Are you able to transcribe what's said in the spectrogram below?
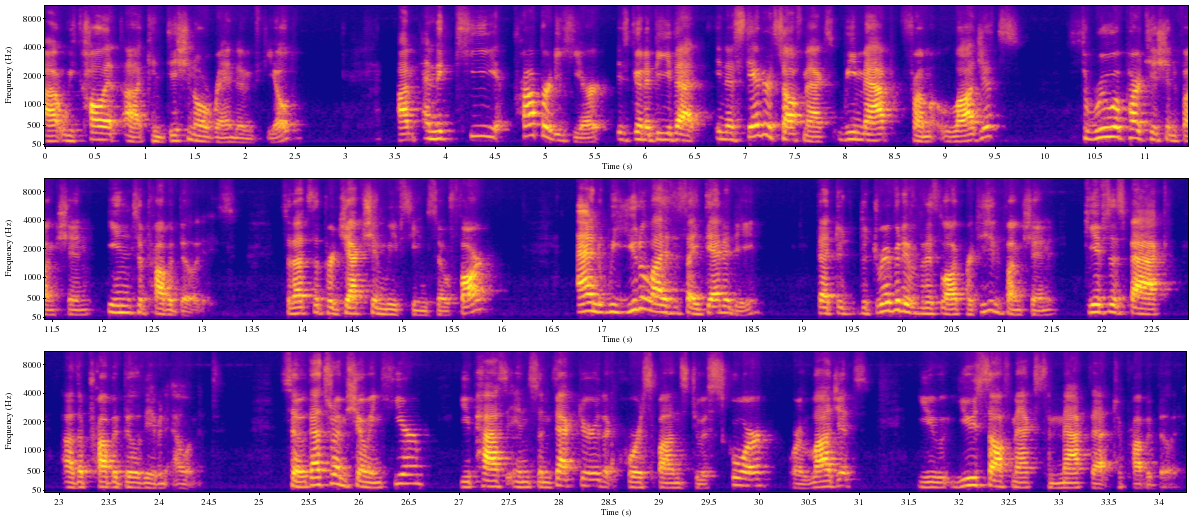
Uh, we call it a conditional random field. Um, and the key property here is going to be that in a standard softmax, we map from logits through a partition function into probabilities. So that's the projection we've seen so far. And we utilize this identity that the, the derivative of this log partition function gives us back uh, the probability of an element. So that's what I'm showing here. You pass in some vector that corresponds to a score or logits you use softmax to map that to probabilities.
